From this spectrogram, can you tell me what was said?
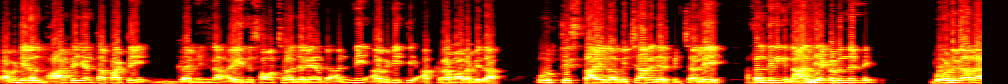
కాబట్టి ఈరోజు భారతీయ జనతా పార్టీ గడిచిన ఐదు సంవత్సరాలు జరిగిన అన్ని అవినీతి అక్రమాల మీద పూర్తి స్థాయిలో విచారణ జరిపించాలి. అసలు దీనికి నాంది ఎక్కడుందండి? బోర్డు కాదా?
